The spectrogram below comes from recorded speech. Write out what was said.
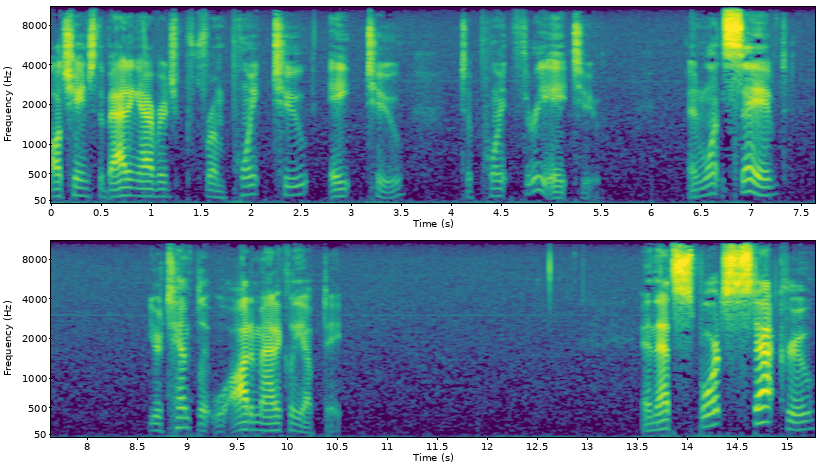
I'll change the batting average from .282 to .382 and once saved your template will automatically update. And that's Sports Stat Crew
